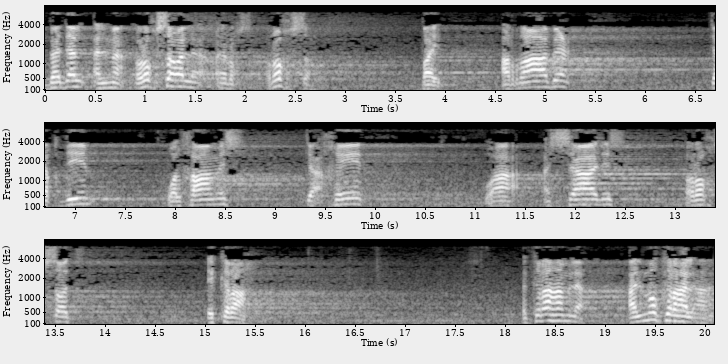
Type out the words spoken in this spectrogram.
بدل الماء رخصة ولا رخصة؟ رخصة. طيب الرابع تقديم والخامس تأخير والسادس رخصة إكراه. إكراه أم لا؟ المكره الآن.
